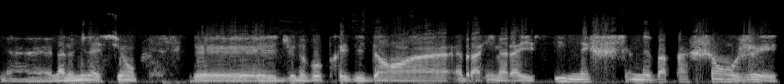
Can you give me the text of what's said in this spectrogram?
la nomination du nouveau président Ibrahim Raisi ne va pas changer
